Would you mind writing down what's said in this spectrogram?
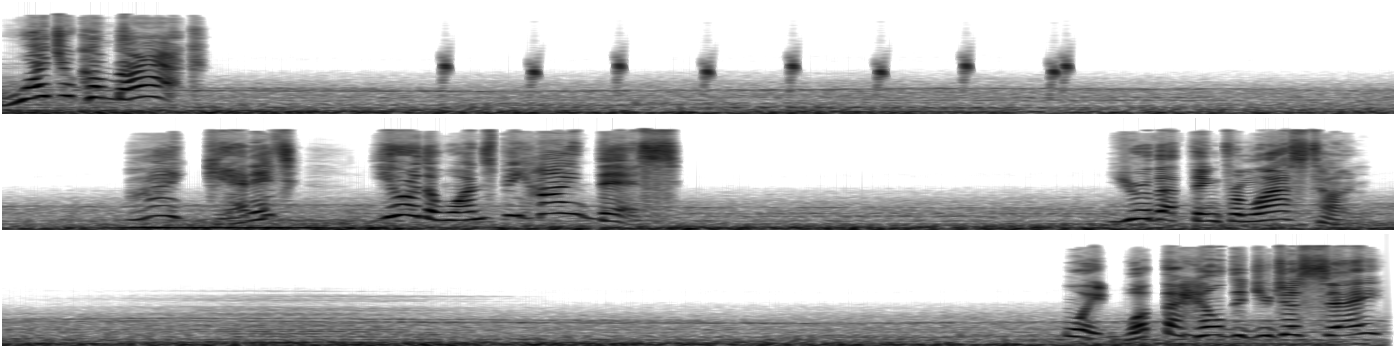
why'd you come back? I get it. You're the ones behind this. You're that thing from last time. Wait, what the hell did you just say?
